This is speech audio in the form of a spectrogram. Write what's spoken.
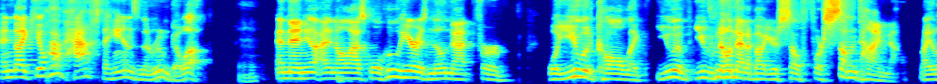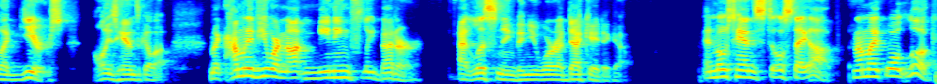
And like you'll have half the hands in the room go up. Mm-hmm. And then you know, and I'll ask, well, who here has known that for what you would call like you have you've known that about yourself for some time now, right? Like years. All these hands go up. I'm like, how many of you are not meaningfully better at listening than you were a decade ago? And most hands still stay up. And I'm like, well, look,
